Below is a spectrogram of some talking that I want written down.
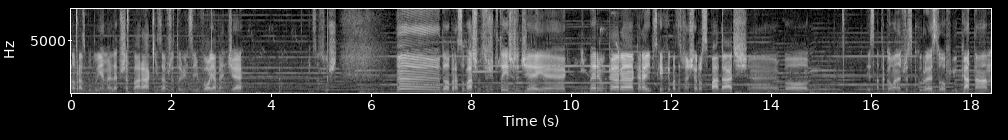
Dobra, zbudujemy lepsze baraki, zawsze to więcej woja będzie. Więc no cóż. Eee, dobra, zobaczmy, co się tutaj jeszcze dzieje. Imperium Kara Karaibskie chyba zaczyna się rozpadać, eee, bo jest atakowane przez Królestwo of Yucatan.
